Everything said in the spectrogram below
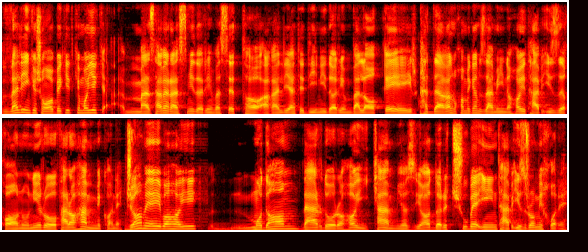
ولی اینکه شما بگید که ما یک مذهب رسمی داریم و سه تا اقلیت دینی داریم ولا غیر حداقل می‌خوام بگم زمینه های تبعیض قانونی رو فراهم می‌کنه. جامعه باهایی مدام در دوره های کم یا زیاد داره چوب این تبعیض رو می‌خوره.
